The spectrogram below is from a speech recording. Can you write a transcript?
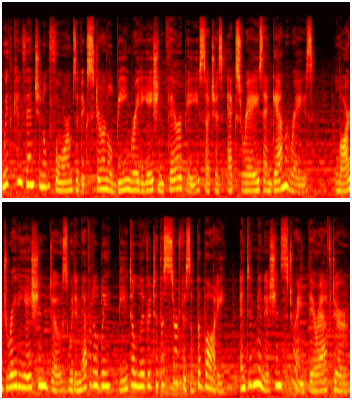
With conventional forms of external beam radiation therapy, such as X-rays and gamma rays, large radiation dose would inevitably be delivered to the surface of the body and diminish in strength thereafter.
